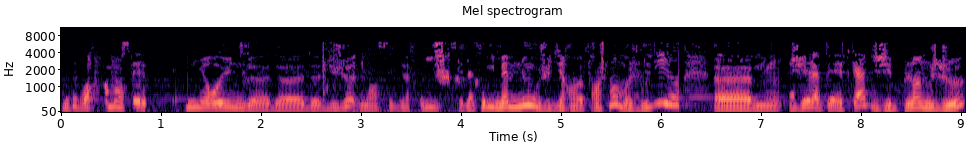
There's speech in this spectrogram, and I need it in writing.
pour pouvoir commencer la numéro 1 de, de- de- du jeu. Non, c'est de la folie, c'est de la folie. Même nous, je veux dire, euh, franchement, moi je vous le dis, hein, euh, j'ai la PS4, j'ai plein de jeux.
